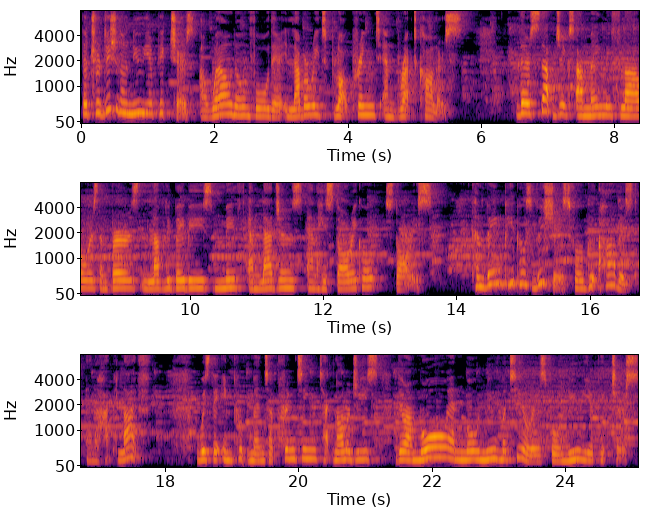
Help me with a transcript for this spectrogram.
The traditional New Year pictures are well known for their elaborate block print and bright colors. Their subjects are mainly flowers and birds, lovely babies, myths and legends, and historical stories, conveying people's wishes for a good harvest and a happy life. With the improvement of printing technologies, there are more and more new materials for New Year pictures.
